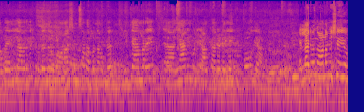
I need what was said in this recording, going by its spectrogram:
അപ്പോൾ എല്ലാവർക്കും ഹൃദയം നിറഞ്ഞ ഓണാശംസകൾ. അപ്പോൾ നമുക്ക് ഈ ക്യാമറയും ഞാനും കൂടി ആൾക്കാരുടെ ഇടയിലേക്ക് പോവുകയാണ്. എല്ലാവരും ഒന്ന് ഓണം വിഷ് ചെയ്യൂ.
